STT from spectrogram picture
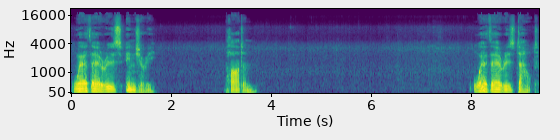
Where there is injury, pardon. Where there is doubt,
